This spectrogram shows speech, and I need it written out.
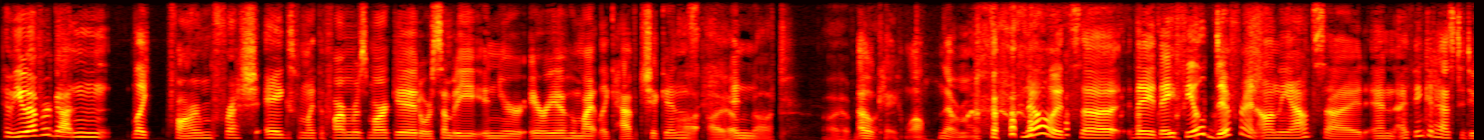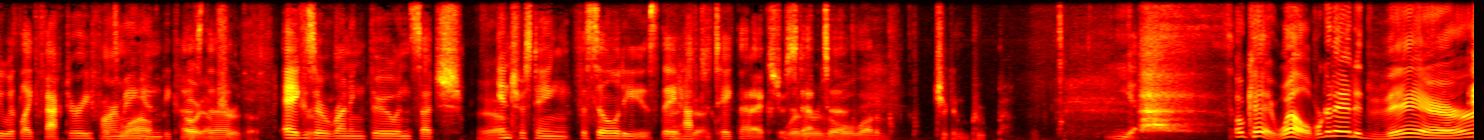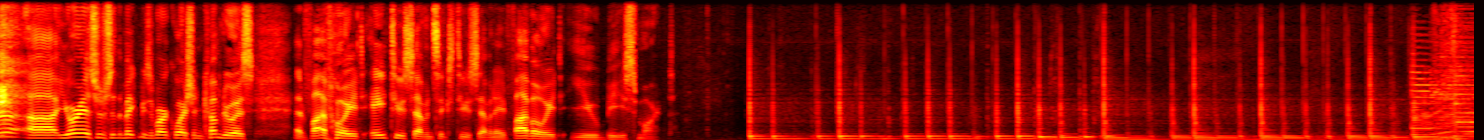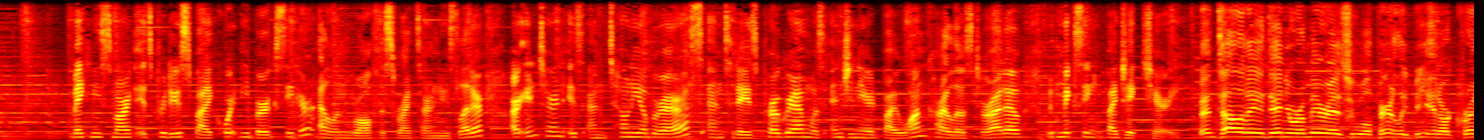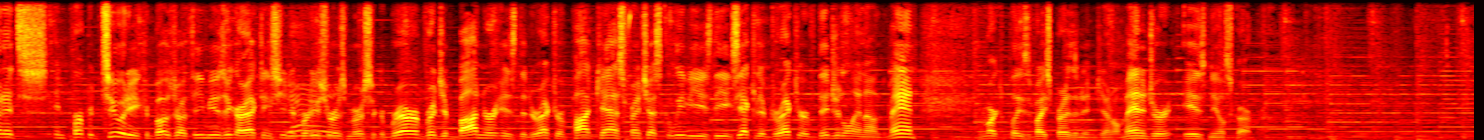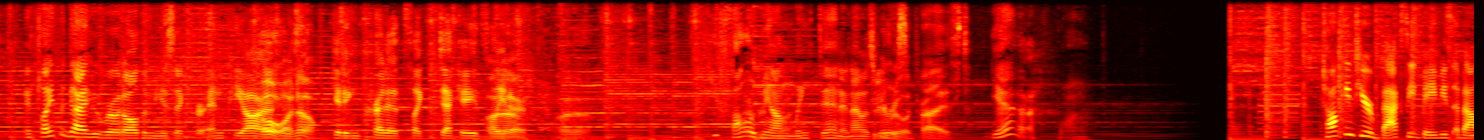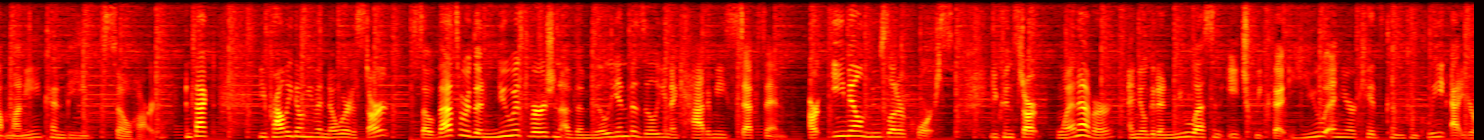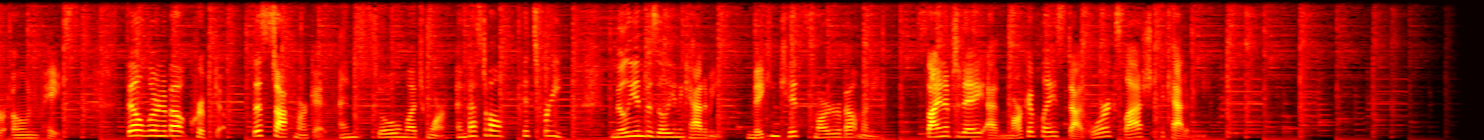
have you ever gotten like farm fresh eggs from like the farmers market or somebody in your area who might like have chickens? Uh, I have and- not. I have not. Okay, well, never mind. no, it's uh they they feel different on the outside and I think it has to do with like factory farming and because Oh, yeah, the sure eggs sure are running through in such Yeah. interesting facilities, they have to take that extra Where step there is to a whole lot of chicken poop. Yeah. Okay, well, we're going to end it there. Uh, your answers to the Make Me Smart question come to us at 508 827 6278. 508 You Be Smart. Make Me Smart is produced by Courtney Bergsieker. Ellen Rolfes writes our newsletter. Our intern is Antonio Barreras, and today's program was engineered by Juan Carlos Torrado with mixing by Jake Cherry. Ben Tolliday and Daniel Ramirez, who will apparently be in our credits in perpetuity, composed our theme music. Our acting senior Yay. producer is Marissa Cabrera. Bridget Bodnar is the director of podcasts. Francesca Levy is the executive director of digital and on demand. The Marketplace vice president and general manager is Neal Scarbrough. It's like the guy who wrote all the music for NPR. Oh, I know. Getting credits like decades I later. know. I know. He followed me on LinkedIn, and I was really, really? surprised. Yeah. Wow. Talking to your backseat babies about money can be so hard. In fact, you probably don't even know where to start. So that's where the newest version of the Million Bazillion Academy steps in our email newsletter course. You can start whenever, and you'll get a new lesson each week that you and your kids can complete at your own pace. They'll learn about crypto, the stock market, and so much more. And best of all, it's free. Million Bazillion Academy, making kids smarter about money. Sign up today at marketplace.org/academy.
